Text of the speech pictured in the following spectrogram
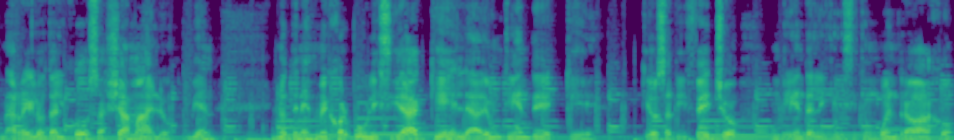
me arregló tal cosa, llámalo, ¿bien? No tenés mejor publicidad que la de un cliente que quedó satisfecho, un cliente al que le hiciste un buen trabajo.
